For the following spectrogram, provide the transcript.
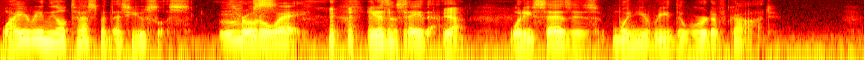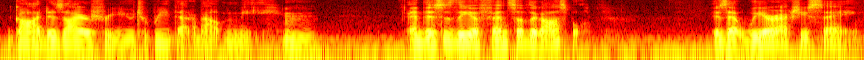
"Why are you reading the Old Testament? That's useless. Throw it away." he doesn't say that. Yeah. What he says is, when you read the Word of God, God desires for you to read that about me. hmm And this is the offense of the gospel is that we are actually saying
